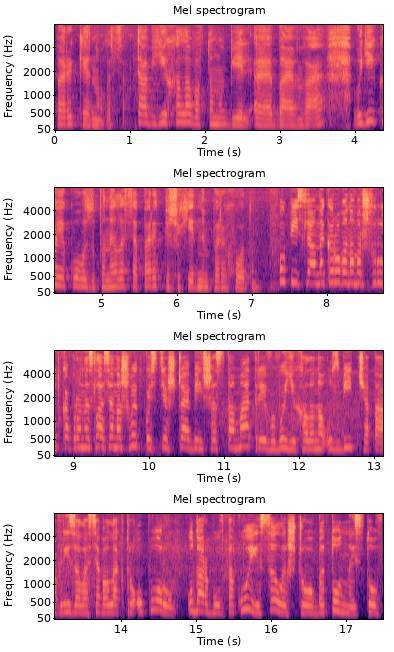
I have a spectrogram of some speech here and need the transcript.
перекинулася та в'їхала в автомобіль БМВ, водійка якого зупинилася перед пішохідним переходом. Опісля некерована маршрутка пронеслася на швидкості ще більше 100 метрів, виїхала на узбіччя та врізалася в електроопору. Удар був такої сили, що бетонний стовп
